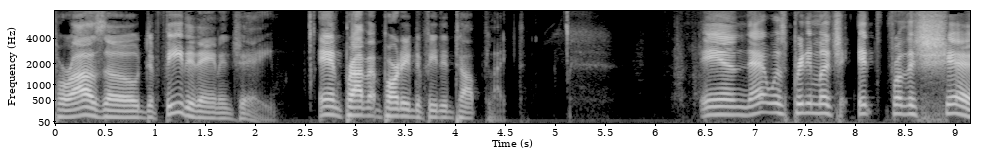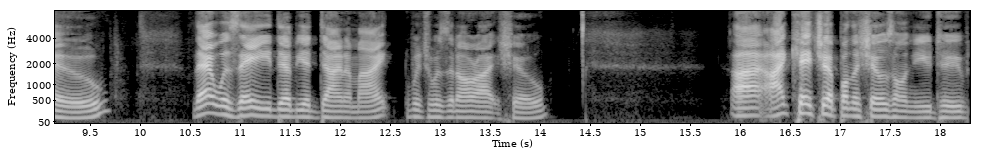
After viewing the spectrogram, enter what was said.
Purrazzo defeated Anna Jay. And Private Party defeated Top Flight. And that was pretty much it for the show. That was AEW Dynamite, which was an alright show. I I catch up on the shows on YouTube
